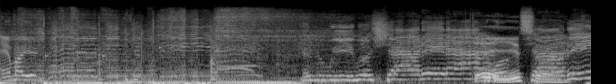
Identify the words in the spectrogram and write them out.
Everybody. And we will shout it out. Que isso? Shout it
